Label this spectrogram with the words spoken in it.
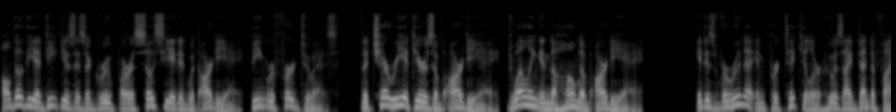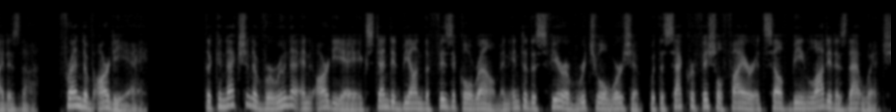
Although the Adityas as a group are associated with Ardya, being referred to as the charioteers of Ardya, dwelling in the home of Ardya, it is Varuna in particular who is identified as the friend of Ardya. The connection of Varuna and Ardya extended beyond the physical realm and into the sphere of ritual worship, with the sacrificial fire itself being lauded as that which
